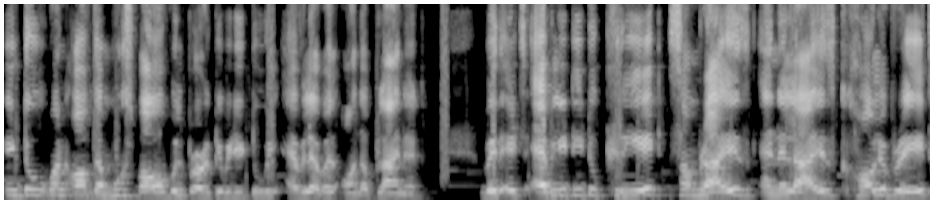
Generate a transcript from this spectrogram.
into one of the most powerful productivity tool available on the planet. With its ability to create, summarize, analyze, collaborate,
